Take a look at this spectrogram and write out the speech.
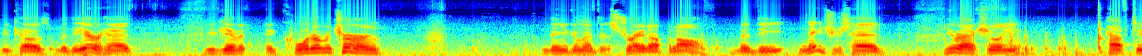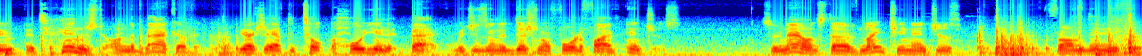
Because with the airhead, you give it a quarter of a turn then you can lift it straight up and off. With the Nature's Head, you actually have to, it's hinged on the back of it. You actually have to tilt the whole unit back, which is an additional four to five inches. So now instead of 19 inches from the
